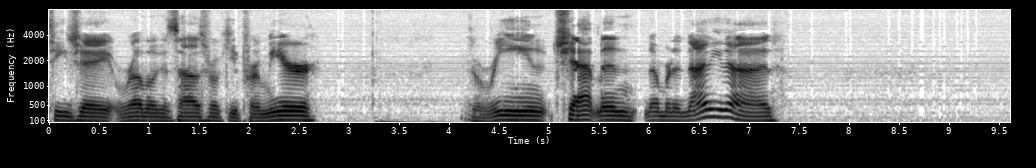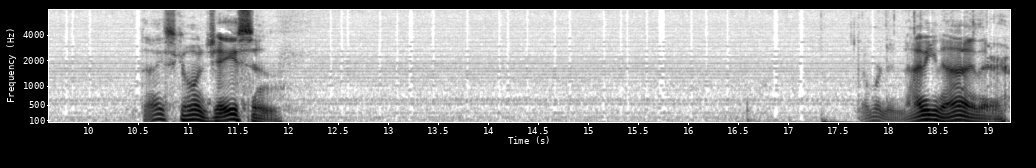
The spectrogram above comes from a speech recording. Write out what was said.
TJ Romy Gonzalez rookie Premier. Green Chapman number to 99. Nice going, Jason. Number to 99 there.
